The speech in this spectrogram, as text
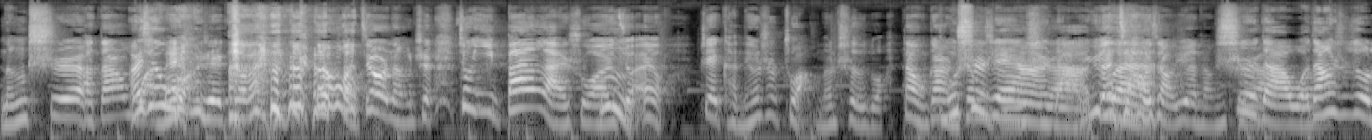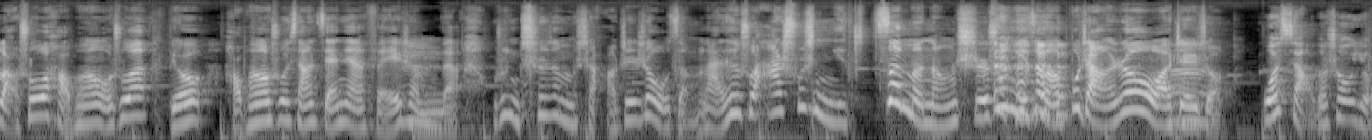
能吃，啊，当然而且我没有这刻板，可能我就是能吃。就一般来说，嗯就觉得哎呦，这肯定是壮的吃的多。但我告诉你，不是这样的越娇小越能吃。是的，我嗯当时就老说我好朋友，我说，比如好朋友说想减减肥什么的，嗯我说你吃这么少，这肉怎么来？他就说啊，说是你这么能吃，说你怎么不长肉啊？这种，我小的时候有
